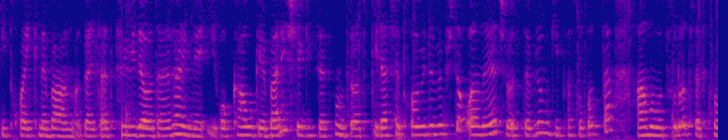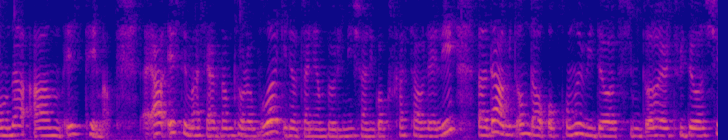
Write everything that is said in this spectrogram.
კითხვა იქნება, ან მაგალითად, ვიდეოდან რაიმე იყო გაუგებარი, შეგიძლიათ მომწეროთ პირად შეტყობინებებში და ყველანაირად შევეცდები, რომ გიპასუხოთ და ამოუწუროთ, რა თქმა უნდა, ამ ეს თემა. ეს თემა ასე არ დამთავრებულა, კიდევ ძალიან ბევრი ნიშანი გვაქვს გასავლელი და ამიტომ დავყოფ ხოლმე ვიდეოებს, იმიტომ რომ ერთ ვიდეოში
